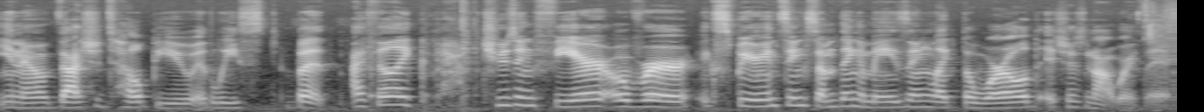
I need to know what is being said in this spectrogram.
you know that should help you at least. But I feel like choosing fear over experiencing something amazing like the world, it's just not worth it.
